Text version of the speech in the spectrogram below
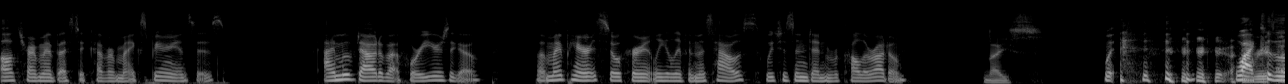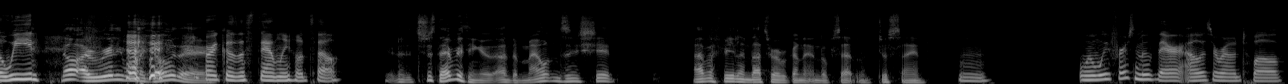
I'll try my best to cover my experiences. I moved out about four years ago, but my parents still currently live in this house, which is in Denver, Colorado. Nice. What- Why? Because of the weed? No, I really want to go there. or because of Stanley Hotel? it's just everything uh, the mountains and shit. I have a feeling that's where we're going to end up settling. Just saying. Hmm. When we first moved there, I was around 12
